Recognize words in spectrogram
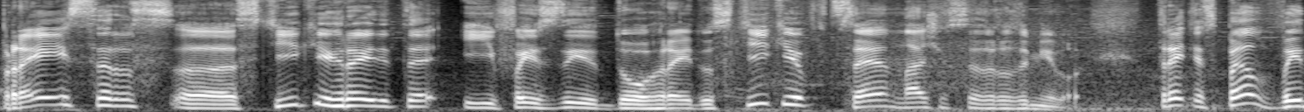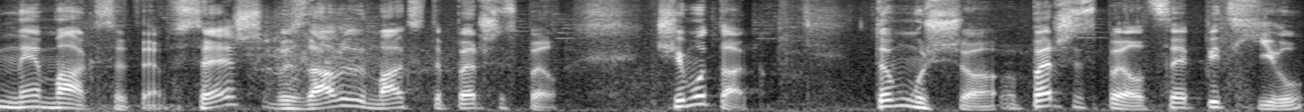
брейсерс, е, стіки грейдите і фейзи до грейду стіків, це наче все зрозуміло. Третій спел ви не максите. Все ж ви завжди максите перший спел. Чому так? Тому що перший спел це підхіл.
